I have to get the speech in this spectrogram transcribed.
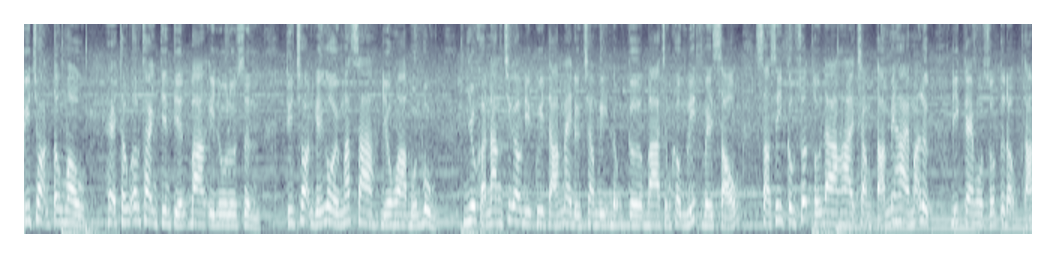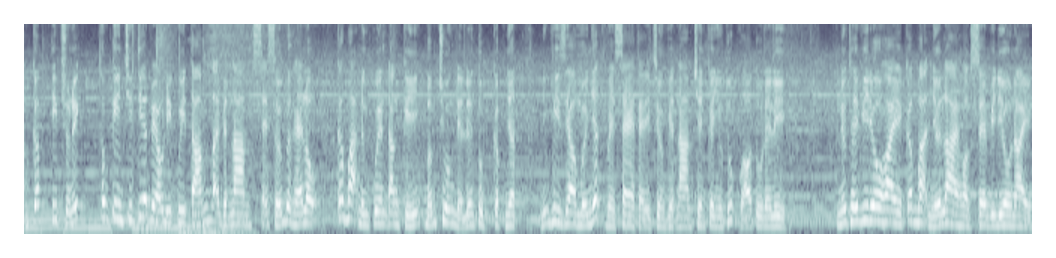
Tùy chọn tông màu, hệ thống âm thanh tiên tiến bang Involution, tùy chọn ghế ngồi massage, điều hòa 4 vùng, nhiều khả năng chiếc Audi Q8 này được trang bị động cơ 3.0 lít V6, sản sinh công suất tối đa 282 mã lực, đi kèm hộp số tự động 8 cấp Tiptronic. Thông tin chi tiết về Audi Q8 tại Việt Nam sẽ sớm được hé lộ. Các bạn đừng quên đăng ký, bấm chuông để liên tục cập nhật những video mới nhất về xe tại thị trường Việt Nam trên kênh YouTube của Auto Daily. Nếu thấy video hay, các bạn nhớ like hoặc share video này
